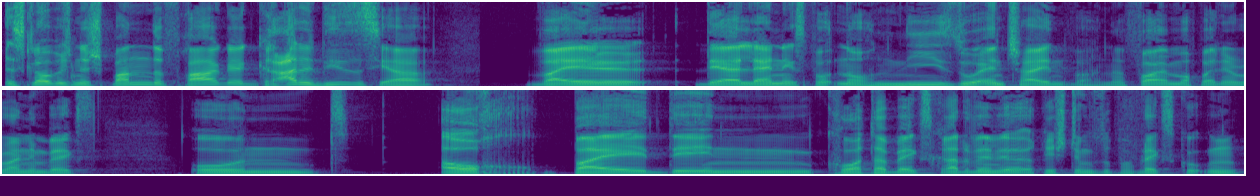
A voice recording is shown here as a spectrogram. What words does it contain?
Ist, glaube ich, eine spannende Frage, gerade dieses Jahr, weil der Landing Spot noch nie so entscheidend war. Ne? Vor allem auch bei den Running Backs. Und auch bei den Quarterbacks, gerade wenn wir Richtung Superflex gucken,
